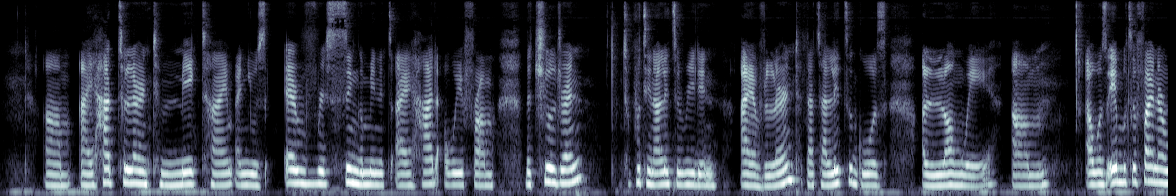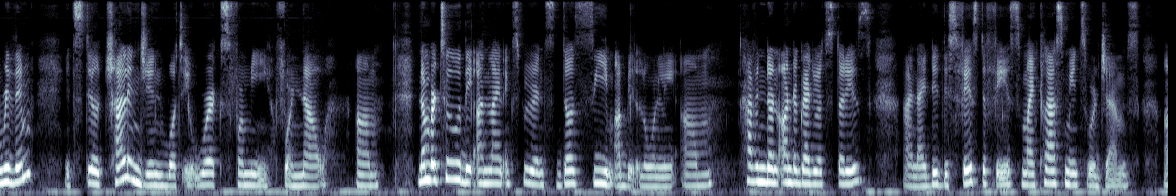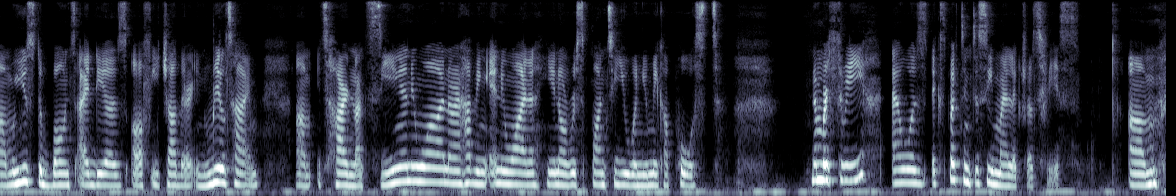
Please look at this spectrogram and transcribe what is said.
Um, I had to learn to make time and use every single minute I had away from the children to put in a little reading. I have learned that a little goes a long way. Um, I was able to find a rhythm. It's still challenging, but it works for me for now. Um, number two, the online experience does seem a bit lonely. Um, having done undergraduate studies and I did this face to face, my classmates were gems. Um, we used to bounce ideas off each other in real time. Um, it's hard not seeing anyone or having anyone, you know, respond to you when you make a post. Number three, I was expecting to see my lecturer's face. Um,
